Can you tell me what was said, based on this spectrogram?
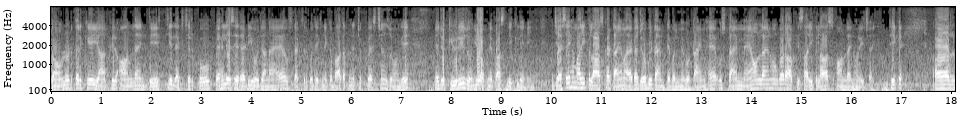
डाउनलोड करके या फिर ऑनलाइन देख के लेक्चर को पहले से रेडी हो जाना है। उस लेक्चर को देखने के बाद अपने जो क्वेश्चंस होंगे, या जो क्यूरीज होंगी, वो अपने पास लिख लेनी है। जैसे ही हमारी क्लास का टाइम आएगा, जो भी टाइम टेबल में वो टाइम है, उस टाइम मैं ऑनलाइन होगा और आपकी सारी क्लास ऑनलाइन होनी चाहिए। ठीक है? और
